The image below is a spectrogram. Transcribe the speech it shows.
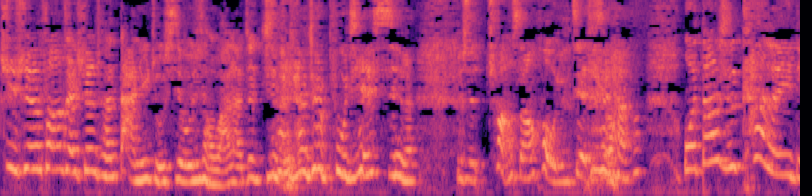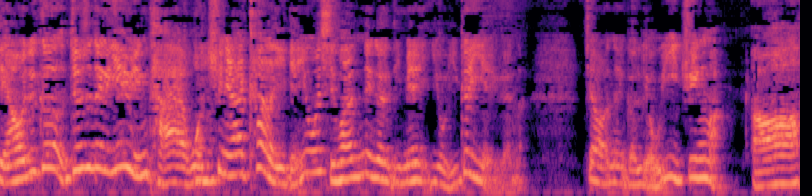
剧宣方在宣传大女主戏，我就想完了，这基本上就是扑街戏了，就是创伤后遗症？我当时看了一点啊，我就跟就是那个烟云台，我去年还看了一点，因为我喜欢那个里面有一个演员的，叫那个刘奕君嘛，哦，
